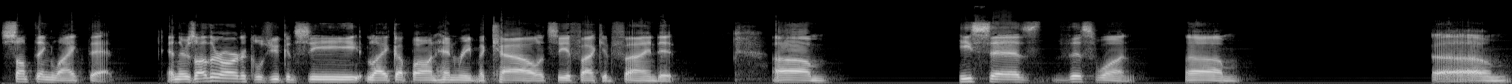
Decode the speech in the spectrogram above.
something like that. And there's other articles you can see, like up on Henry Makow. Let's see if I can find it. Um, he says this one. Um, um,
